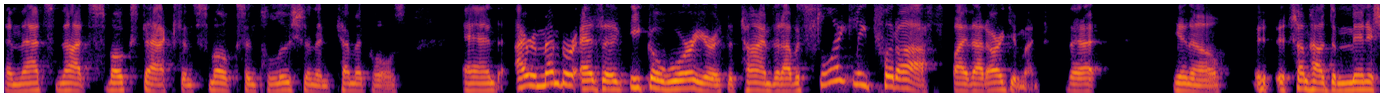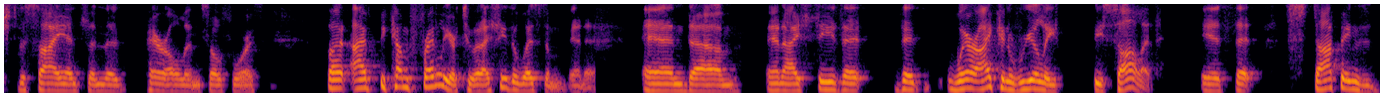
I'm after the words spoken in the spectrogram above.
And that's not smokestacks and smokes and pollution and chemicals. And I remember as an eco warrior at the time that I was slightly put off by that argument that, you know, it, it somehow diminished the science and the peril and so forth. But I've become friendlier to it. I see the wisdom in it, and um, and I see that that where I can really be solid is that stopping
